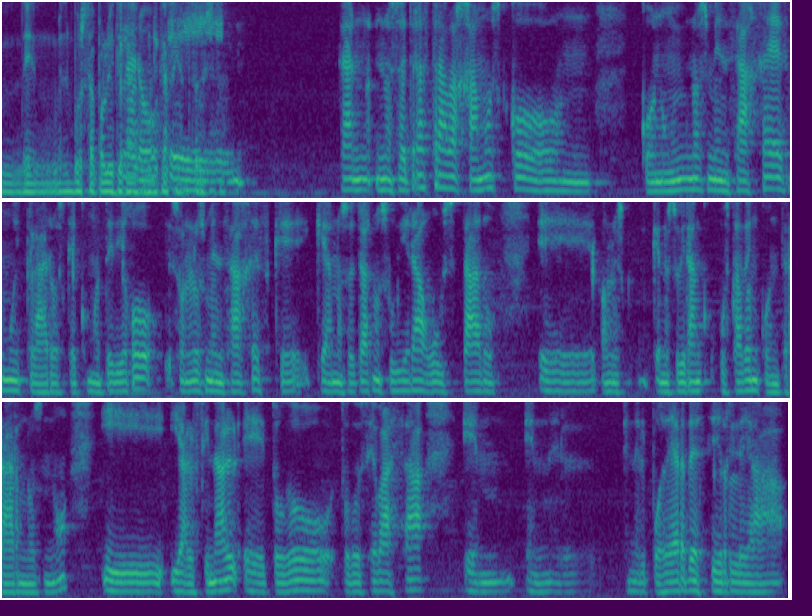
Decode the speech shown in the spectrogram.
en vuestra política de comunicación? nosotras trabajamos con con unos mensajes muy claros, que como te digo, son los mensajes que, a nosotras nos hubiera gustado, eh, con los que nos hubieran gustado encontrarnos, ¿no? Y, al final eh, todo, todo se basa en, el, poder decirle a,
